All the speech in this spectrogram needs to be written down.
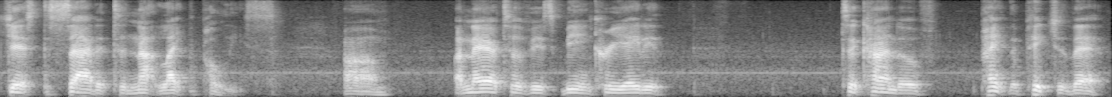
just decided to not like the police. Um, a narrative is being created to kind of paint the picture that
